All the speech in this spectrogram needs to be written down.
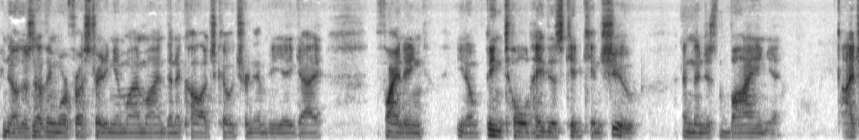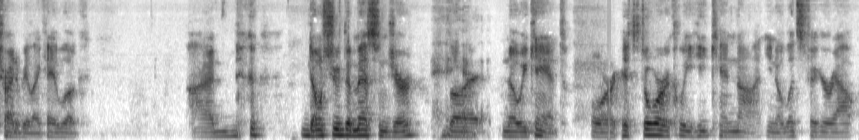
You know, there's nothing more frustrating in my mind than a college coach or an NBA guy finding, you know, being told, hey, this kid can shoot, and then just buying it. I try to be like, hey, look, I don't shoot the messenger, but no, he can't. Or historically, he cannot. You know, let's figure out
